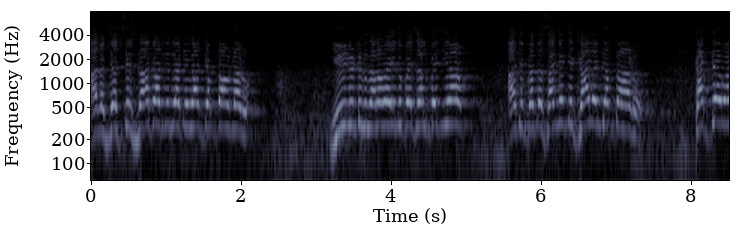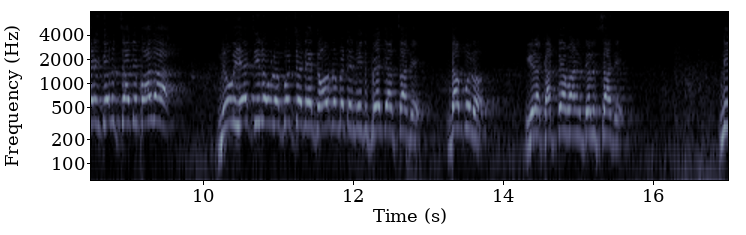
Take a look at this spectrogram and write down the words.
ఆయన జస్టిస్ నాగార్జున రెడ్డి గారు చెప్తా ఉన్నారు. యూనిట్కు నలభై ఐదు పైసలు పెంచినాం. అది పెద్ద సంగతి కాదని చెప్తాడు. కట్టేవాడికి తెలుస్తుంది బాధ. నువ్వు ఏ రూమ్లో కూర్చొని గవర్నమెంట్ నీకు పే చేస్తుంది డబ్బులు. ఈడ కట్టేవాడికి తెలుస్తుంది. నీ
